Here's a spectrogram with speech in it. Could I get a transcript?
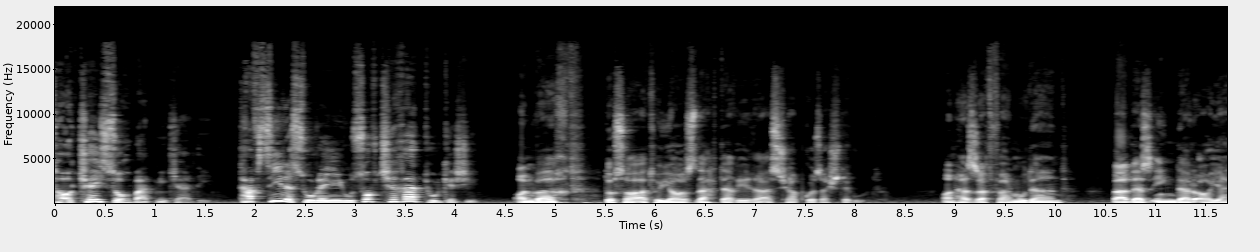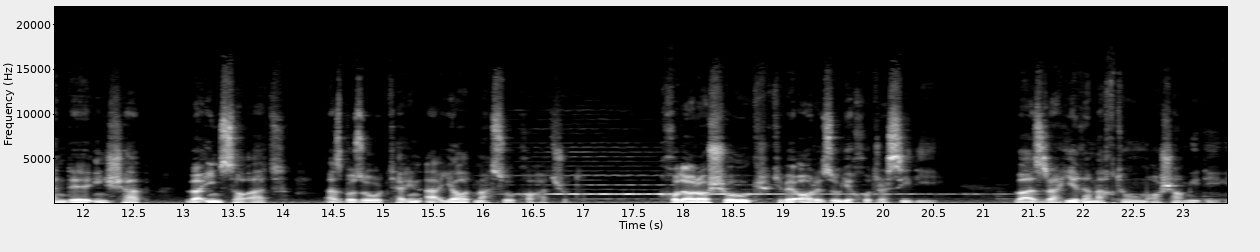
تا کی صحبت می کردید؟ تفسیر سوره یوسف چقدر طول کشید؟ آن وقت دو ساعت و یازده دقیقه از شب گذشته بود. آن حضرت فرمودند بعد از این در آینده این شب و این ساعت از بزرگترین اعیاد محسوب خواهد شد. خدا را شکر که به آرزوی خود رسیدی و از رحیق مختوم آشامیدی.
